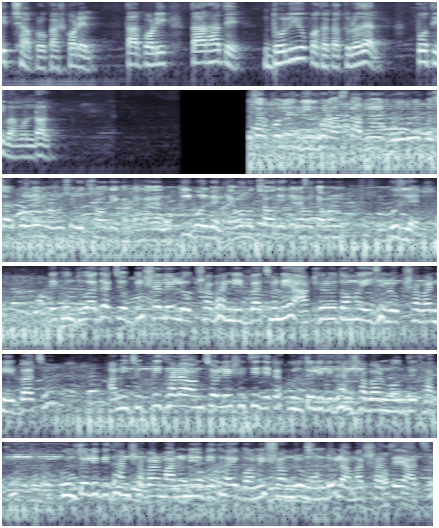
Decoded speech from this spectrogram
ইচ্ছা প্রকাশ করেন। তারপরই তার হাতে দলীয় পতাকা তুলে দেন প্রতিভা মণ্ডল। প্রচার করলেন, দীর্ঘ রাস্তা আপনি ঘুরে ঘুরে প্রচার করলেন, মানুষের উৎসাহ দেখা দেখা গেল। কি বলবেন? কেমন উৎসাহ দেখলেন এবং কেমন বুঝলেন? দেখুন দু সালের লোকসভা নির্বাচনে আঠেরোতম এই যে লোকসভা নির্বাচন, আমি চুপড়িঝাড়া অঞ্চলে এসেছি, যেটা কুলতলি বিধানসভার মধ্যে থাকে। কুলতলি বিধানসভার মাননীয় বিধায়ক গণেশচন্দ্র মণ্ডল আমার সাথে আছে।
